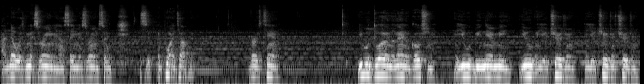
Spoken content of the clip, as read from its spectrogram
I know it's Mitzrayim and I say Mitzrayim, so it's an important topic. Verse 10 You will dwell in the land of Goshen, and you will be near me, you and your children, and your children's children,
